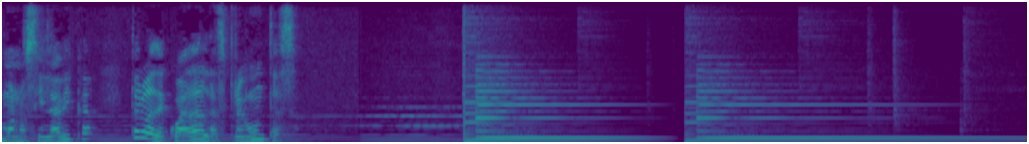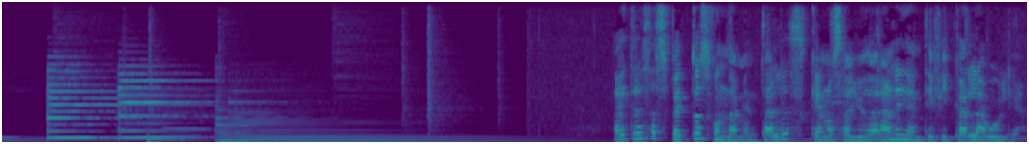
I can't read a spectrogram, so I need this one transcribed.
monosilábica, pero adecuada a las preguntas. Hay tres aspectos fundamentales que nos ayudarán a identificar la bulia.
